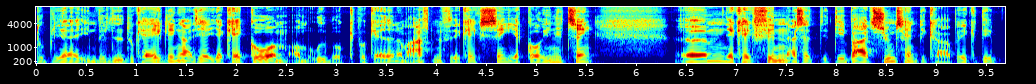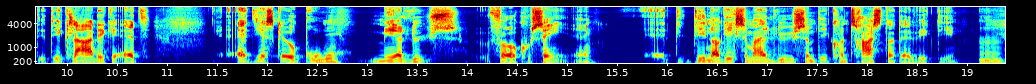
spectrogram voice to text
du bliver invalid. Du kan ikke længere, altså jeg, jeg kan ikke gå om, om ud på gaden om aftenen, for jeg kan ikke se, jeg går ind i ting. Øhm, jeg kan ikke finde, altså det, er bare et synshandicap, ikke? Det, det, det er klart ikke, at, at jeg skal jo bruge mere lys for at kunne se, ikke? det- det er nok ikke så meget lys, som det er kontraster, der er vigtige. Mm.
